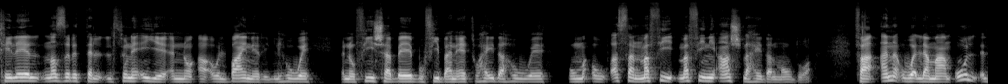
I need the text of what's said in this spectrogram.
خلال نظرة الثنائية إنه أو ال binary اللي هو إنه في شباب وفي بنات وهيدا هو واصلا ما في ما في نقاش لهيدا الموضوع. فأنا لما عم أقول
